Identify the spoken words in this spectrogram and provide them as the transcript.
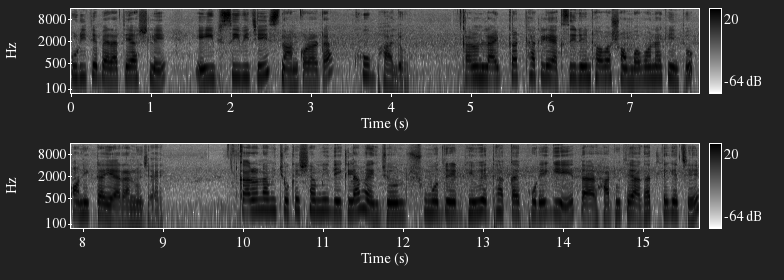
পুরীতে বেড়াতে আসলে এই সি বিচেই স্নান করাটা খুব ভালো। কারণ লাইফ গার্ড থাকলে অ্যাক্সিডেন্ট হওয়ার সম্ভাবনা কিন্তু অনেকটাই এড়ানো যায়। কারণ আমি চোখের সামনেই দেখলাম একজন সমুদ্রের ঢেউয়ের ধাক্কায় পড়ে গিয়ে তার হাঁটুতে আঘাত লেগেছে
